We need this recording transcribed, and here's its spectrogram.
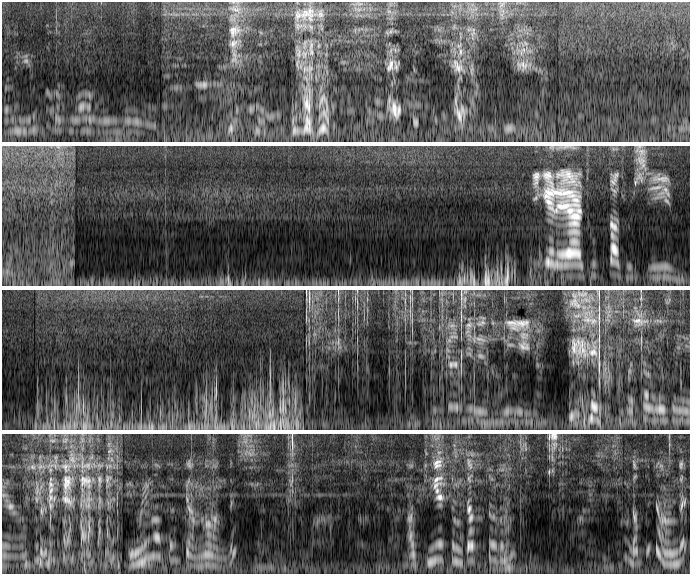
만약에 효과가 좋아도 이게 레알 좁다 조심. 느껴지는 오이의 향. 맡아보세요. 오이 맛밖에 안 나는데? 아 뒤에 좀 짭조름? 나쁘지 않은데?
